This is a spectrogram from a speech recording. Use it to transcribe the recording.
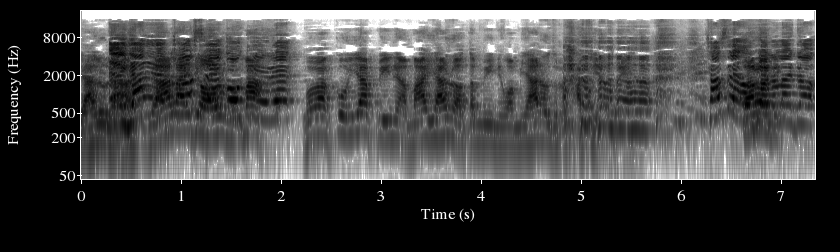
ရလို့အေးလားရတယ်ရလိုက်တော့60ကိုမကြည့်တဲ့မမကိုရပ်ပေးနေအမရတော့တမီနေမမရတော့ဆိုတော့အဖြစ်တယ်60 okay လောက်လိုက်တော့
